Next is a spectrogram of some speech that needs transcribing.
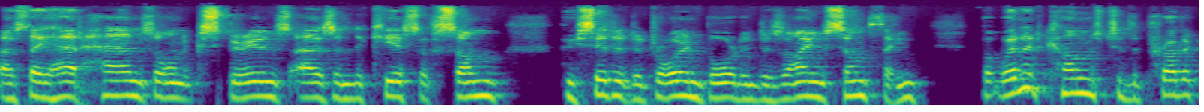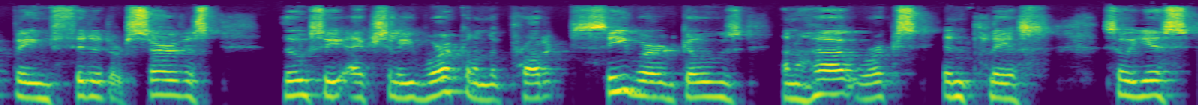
as they had hands-on experience, as in the case of some who sit at a drawing board and design something. But when it comes to the product being fitted or serviced, those who actually work on the product see where it goes and how it works in place. So yes,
